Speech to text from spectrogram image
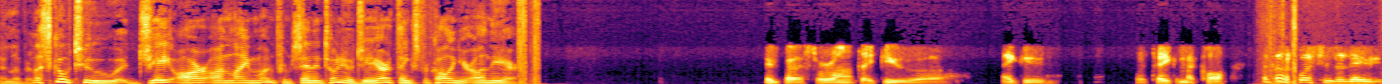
I love her. Let's go to JR on line one from San Antonio. JR, thanks for calling. You're on the air. Hey, Pastor Ron. Thank you. Uh, thank you for taking my call. I got a question today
